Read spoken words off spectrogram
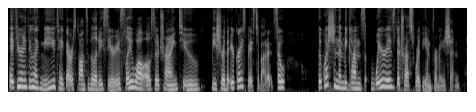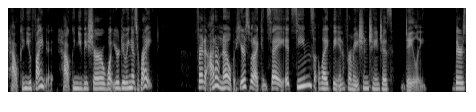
if you're anything like me, you take that responsibility seriously while also trying to be sure that you're grace based about it. So the question then becomes where is the trustworthy information? How can you find it? How can you be sure what you're doing is right? Fred, I don't know, but here's what I can say. It seems like the information changes daily. There's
